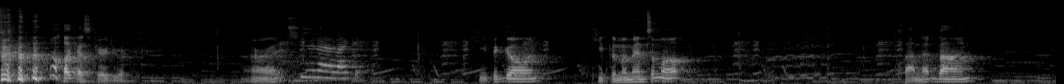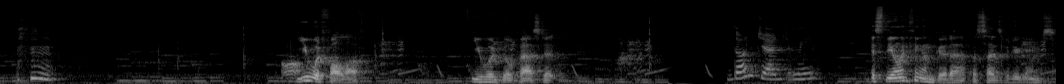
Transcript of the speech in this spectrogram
Oh, like how scared you were. Alright. cute. I like it. Keep it going. Keep the momentum up. Climb that vine. You would fall off. You would go past it. Don't judge me. It's the only thing I'm good at besides video games.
